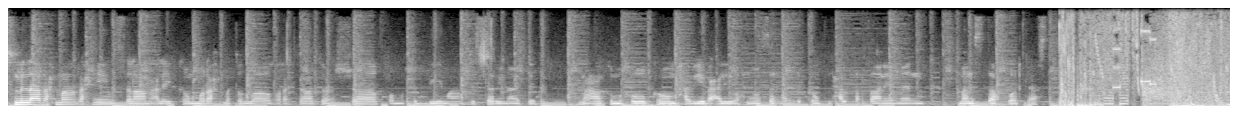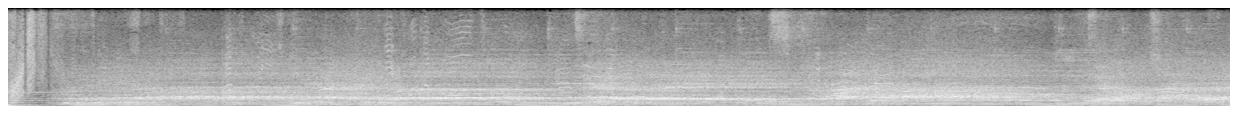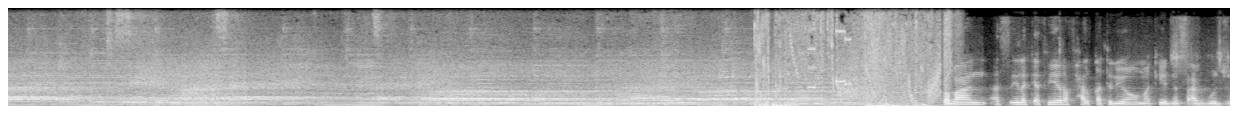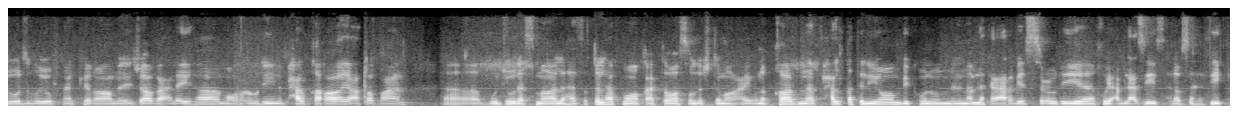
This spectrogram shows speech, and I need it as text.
بسم الله الرحمن الرحيم. السلام عليكم ورحمة الله وبركاته عشاق ومحبي مانشستر يونايتد. معاكم أخوكم حبيب علي وأهلا وسهلا بكم في الحلقة الثانية من مان ستاف بودكاست طبعا أسئلة كثيرة في حلقة اليوم أكيد نسعد بوجود ضيوفنا الكرام للإجابة عليها موعودين بحلقة رائعة طبعا آه، بوجود أسماء لها ثقلها في مواقع التواصل الاجتماعي ونقادنا في حلقة اليوم بيكونون من المملكة العربية السعودية. أخوي عبد العزيز أهلا وسهلا فيك.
